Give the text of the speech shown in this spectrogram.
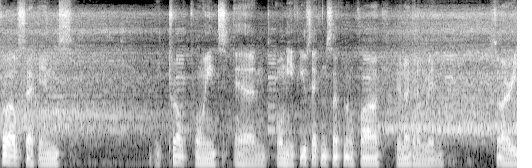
Twelve seconds. 12 points and only a few seconds left on the clock. They're not gonna win. Sorry.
